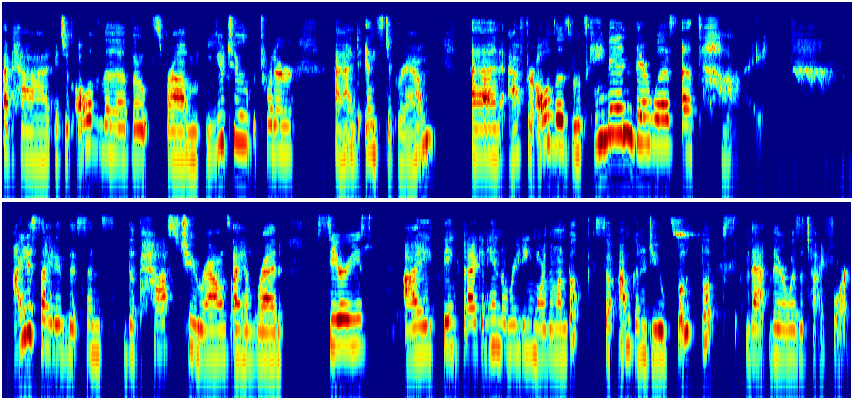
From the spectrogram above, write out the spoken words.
I've had, I took all of the votes from YouTube, Twitter, and Instagram. And after all of those votes came in, there was a tie. I decided that since the past two rounds I have read series, I think that I can handle reading more than one book. So I'm going to do both books that there was a tie for.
